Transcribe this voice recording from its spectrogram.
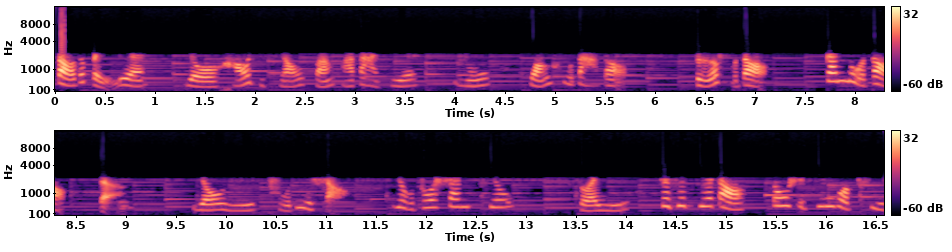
岛的北面。有好几条繁华大街，如皇后大道、德福道、甘洛道等。由于土地少，又多山丘，所以这些街道都是经过辟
